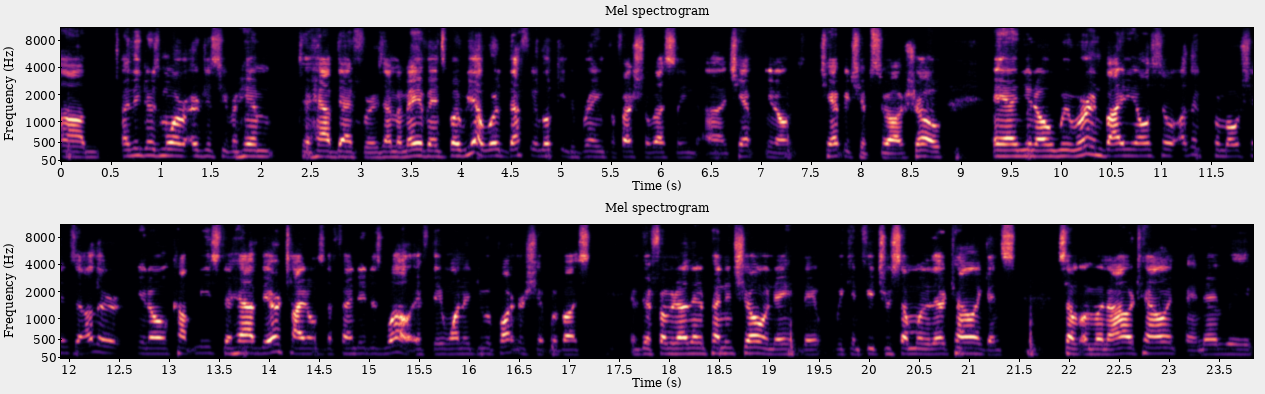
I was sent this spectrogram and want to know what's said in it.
um, I think there's more urgency for him to have that for his MMA events. But yeah, we're definitely looking to bring professional wrestling uh, champ, you know, championships to our show. And you know, we were inviting also other promotions and other you know companies to have their titles defended as well if they want to do a partnership with us. If they're from another independent show and they, they we can feature someone of their talent against some of our talent, and then we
